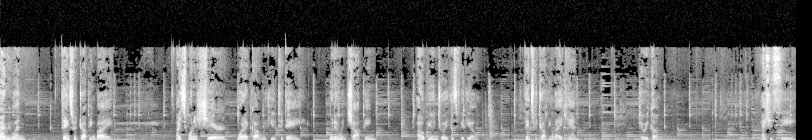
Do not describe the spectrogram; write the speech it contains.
Hi everyone, thanks for dropping by. I just want to share what I got with you today when I went shopping. I hope you enjoyed this video. Thanks for dropping by again. Here we go. As you see,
